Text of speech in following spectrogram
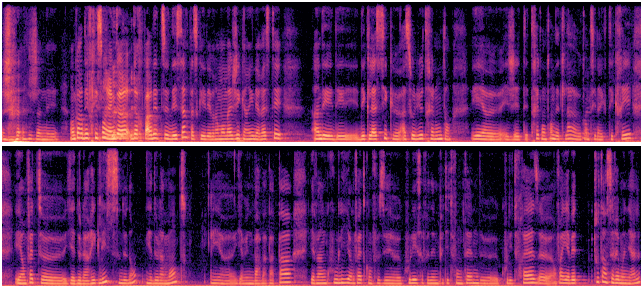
J'en ai encore des frissons rien que de, reparler de ce dessert parce qu'il est vraiment magique. Hein. Il est resté un des, des, des, classiques à ce lieu très longtemps. Et, j'ai été très contente d'être là quand il a été créé. Et en fait, il y a de la réglisse dedans, il y a de la menthe. Et il y avait une barbe à papa, il y avait un coulis en fait qu'on faisait couler, ça faisait une petite fontaine de coulis de fraises. enfin, il y avait tout un cérémonial.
